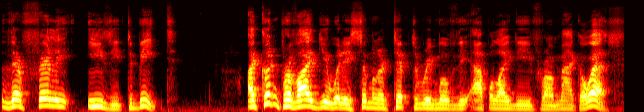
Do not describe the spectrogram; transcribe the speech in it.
they're fairly easy to beat. I couldn't provide you with a similar tip to remove the Apple ID from macOS.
